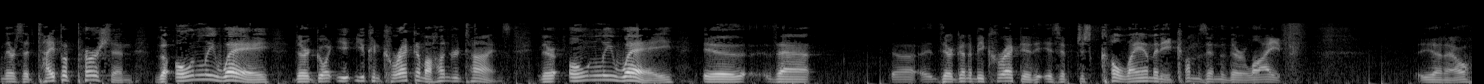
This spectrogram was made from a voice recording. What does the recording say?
There's a type of person, the only way they're going, you, you can correct them a hundred times. Their only way is that uh, they're going to be corrected is if just calamity comes into their life. You know,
